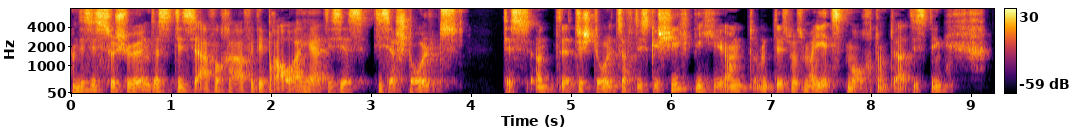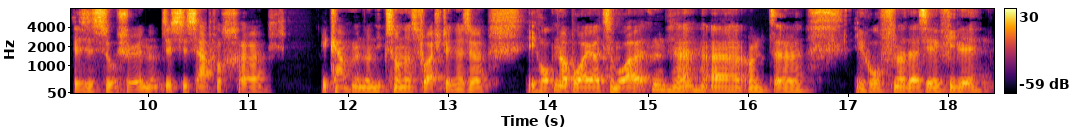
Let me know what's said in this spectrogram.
Und es ist so schön, dass das einfach auch für die Brauer her, dieses, dieser Stolz, das, und der Stolz auf das Geschichtliche und, und das, was man jetzt macht und ja, das Ding, das ist so schön und das ist einfach, äh, ich kann mir noch nichts anderes vorstellen. Also ich habe noch ein paar Jahre zum Arbeiten ja, äh, und äh, ich hoffe noch, dass ich viele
